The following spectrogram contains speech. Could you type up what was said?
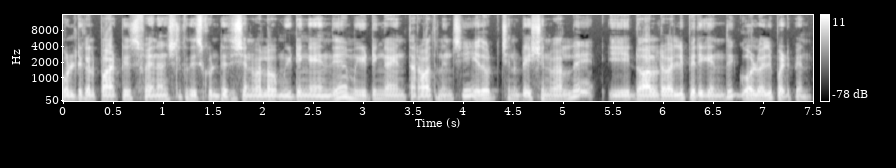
పొలిటికల్ పార్టీస్ ఫైనాన్షియల్గా తీసుకున్న డెసిషన్ వల్ల ఒక మీటింగ్ అయింది. ఆ మీటింగ్ అయిన తర్వాత నుంచి ఏదో చిన్న డెసిషన్ వల్ల ఈ డాలర్ వాల్యూ పెరిగింది గోల్డ్ వాల్యూ పడిపోయింది.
